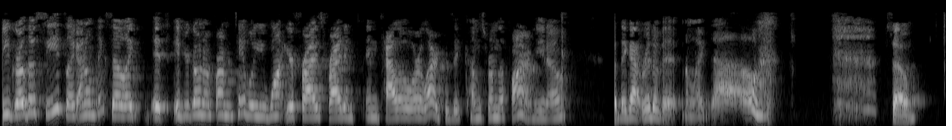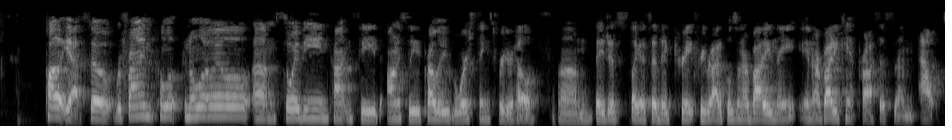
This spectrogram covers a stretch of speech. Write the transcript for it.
do you grow those seeds? Like, I don't think so. Like, it's, if you're going to a farm to table, you want your fries fried in, in tallow or lard because it comes from the farm, you know? But they got rid of it. And I'm like, no. so yeah, so refined canola oil, um, soybean, cottonseed, honestly, probably the worst things for your health. Um, they just, like I said, they create free radicals in our body and they, and our body can't process them out.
